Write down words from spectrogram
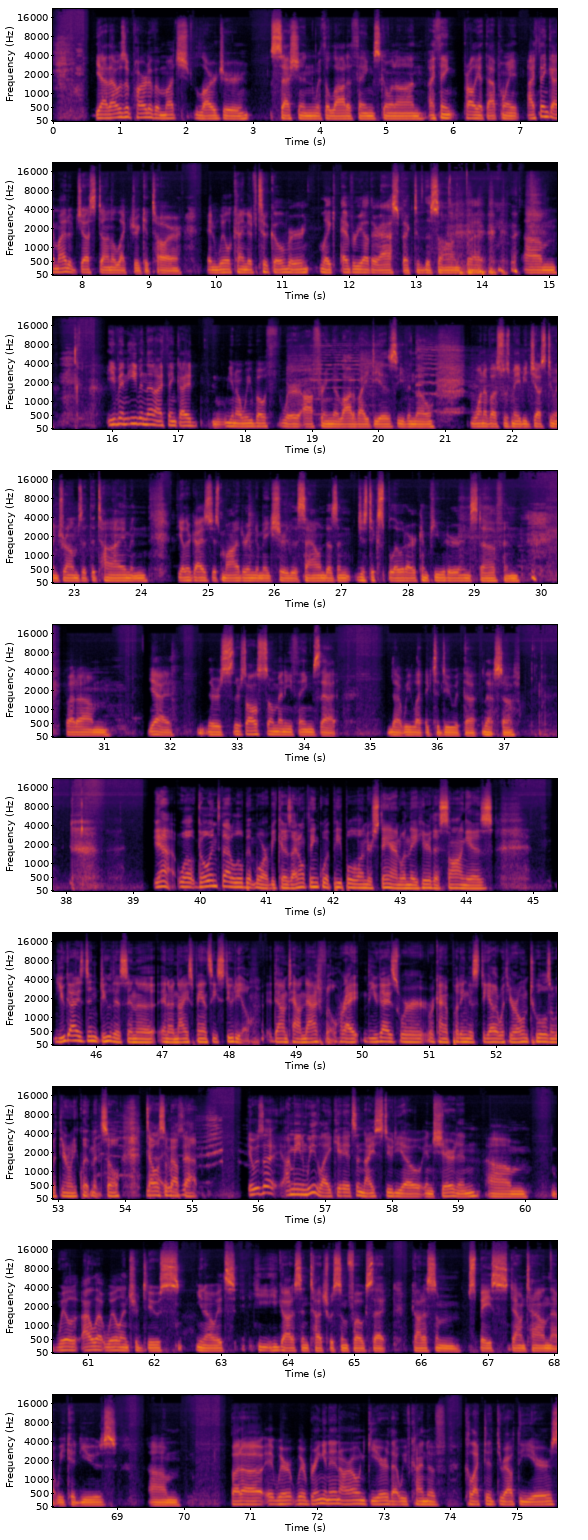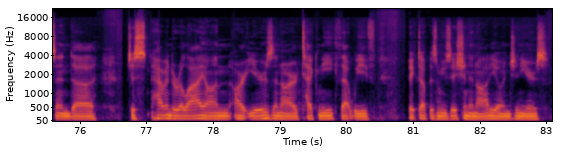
Yeah, that was a part of a much larger session with a lot of things going on. I think probably at that point, I think I might have just done electric guitar and Will kind of took over like every other aspect of the song. But um, even even then, I think I, you know, we both were offering a lot of ideas, even though one of us was maybe just doing drums at the time, and the other guy's just monitoring to make sure the sound doesn't just explode our computer and stuff. And but um, yeah, there's there's all so many things that that we like to do with that that stuff. Yeah, well, go into that a little bit more because I don't think what people understand when they hear this song is you guys didn't do this in a in a nice fancy studio downtown Nashville, right? You guys were were kind of putting this together with your own tools and with your own equipment. So tell Yeah, us about was a- that. It was a. I mean, we like it. It's a nice studio in Sheridan. Um, Will, I'll let Will introduce. You know, it's he he got us in touch with some folks that got us some space downtown that we could use. Um, but uh, it, we're we're bringing in our own gear that we've kind of collected throughout the years, and uh, just having to rely on our ears and our technique that we've picked up as musician and audio engineers.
